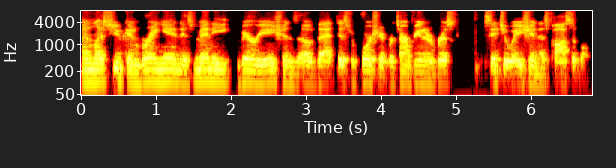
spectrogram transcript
unless you can bring in as many variations of that disproportionate return per unit of risk situation as possible.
